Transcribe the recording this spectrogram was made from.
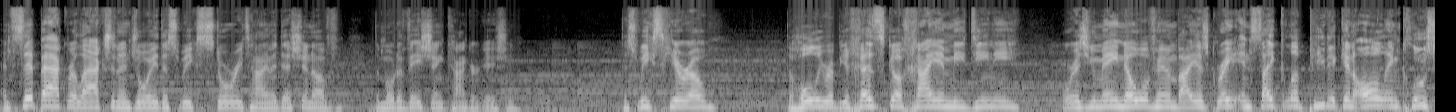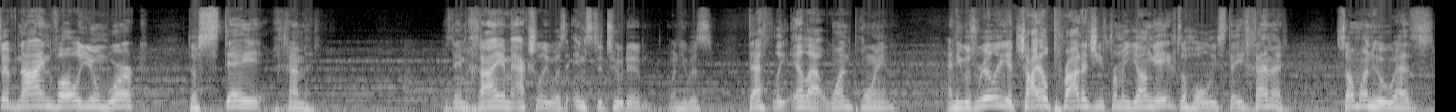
and sit back, relax, and enjoy this week's storytime edition of the Motivation Congregation. This week's hero, the Holy Rabbi Yechezkel Chaim Medini, or as you may know of him by his great encyclopedic and all inclusive nine volume work, the Sdei Chemed. His name Chaim actually was instituted when he was deathly ill at one point, and he was really a child prodigy from a young age, the Holy Sdei Chemed, someone who has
